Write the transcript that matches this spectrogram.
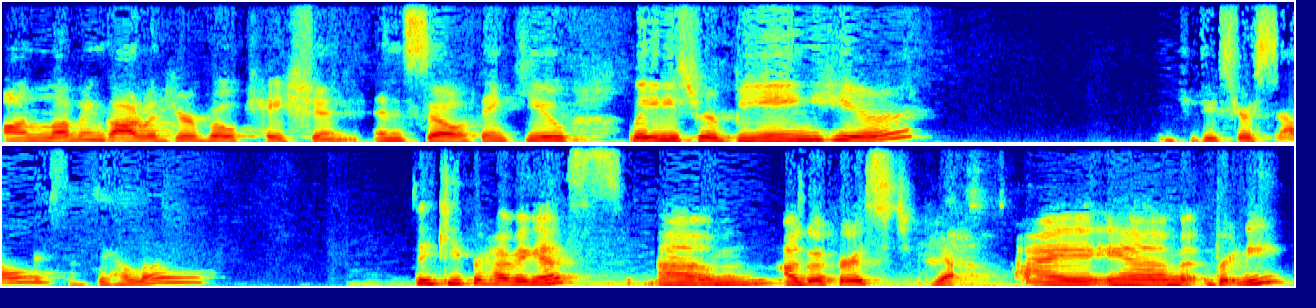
on loving God with your vocation. And so, thank you, ladies, for being here. Introduce yourselves and say hello. Thank you for having us. Um, I'll go first. Yeah. I am Brittney.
